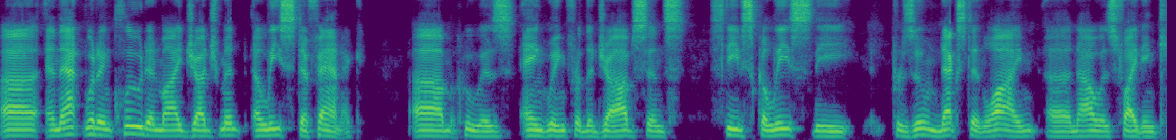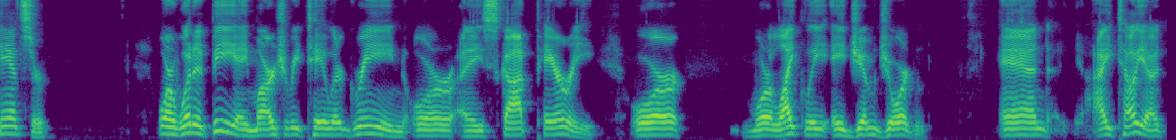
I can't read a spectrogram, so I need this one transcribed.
Uh, and that would include, in my judgment, Elise Stefanik, um, who is angling for the job since Steve Scalise, the presumed next in line, uh, now is fighting cancer. Or would it be a Marjorie Taylor Greene or a Scott Perry or more likely a Jim Jordan? And I tell you,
